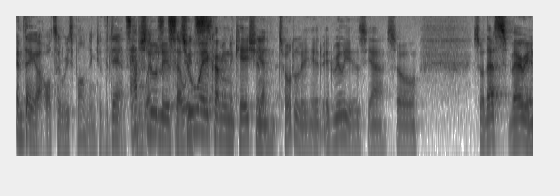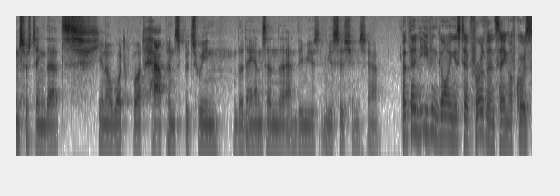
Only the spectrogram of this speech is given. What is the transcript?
And they are also responding to the dance. Absolutely, it's so a two-way communication. Yeah. Totally, it it really is. Yeah. So, so that's very interesting. That you know what what happens between the dance and the and the mus- musicians. Yeah. But then, even going a step further and saying, of course,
